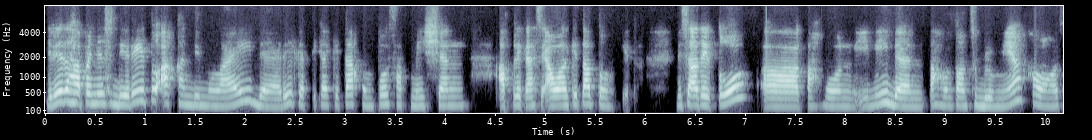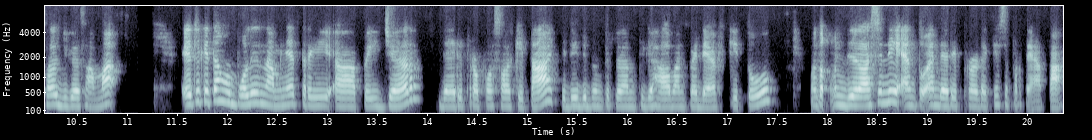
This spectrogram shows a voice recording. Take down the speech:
Jadi tahapannya sendiri itu akan dimulai dari ketika kita kumpul submission aplikasi awal kita tuh gitu di saat itu uh, tahun ini dan tahun-tahun sebelumnya kalau nggak salah juga sama itu kita ngumpulin namanya three uh, pager dari proposal kita. Jadi dibentuk dalam tiga halaman PDF gitu. Untuk menjelasin nih end to end dari produknya seperti apa.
